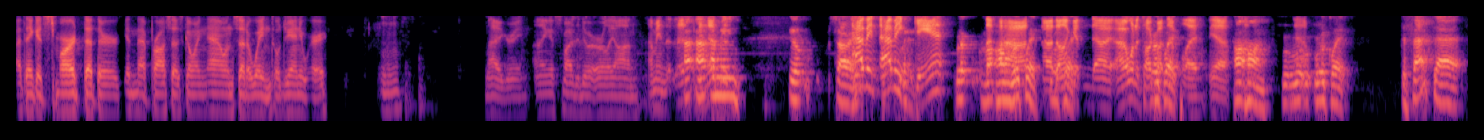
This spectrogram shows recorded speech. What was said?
I think it's smart that they're getting that process going now instead of waiting until January. Mm-hmm. I agree. I think it's smart to do it early on. I mean, I, I, I mean, you know, sorry. Having having Gant. Real, hold on, real quick. Uh, real quick. get. Uh, I want to talk about quick. that play. Yeah. Uh, real, Yeah. real- real quick. The fact that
